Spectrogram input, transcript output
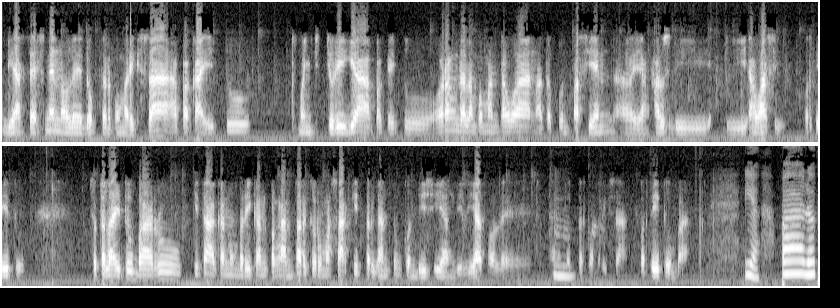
di asesmen oleh dokter pemeriksa apakah itu mencuriga apakah itu orang dalam pemantauan ataupun pasien uh, yang harus di, diawasi seperti itu. Setelah itu baru kita akan memberikan pengantar ke rumah sakit tergantung kondisi yang dilihat oleh eh, hmm. dokter pemeriksa. Seperti itu, Mbak. Iya, Pak Dok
